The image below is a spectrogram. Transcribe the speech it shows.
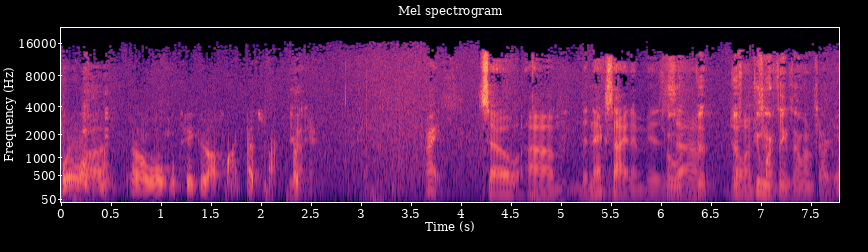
We'll, uh, oh, we'll, we'll take it offline. That's fine. Yeah. Okay. All right. So um, the next item is. So um, ju- oh, just I'm two more things I want to talk Sorry,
